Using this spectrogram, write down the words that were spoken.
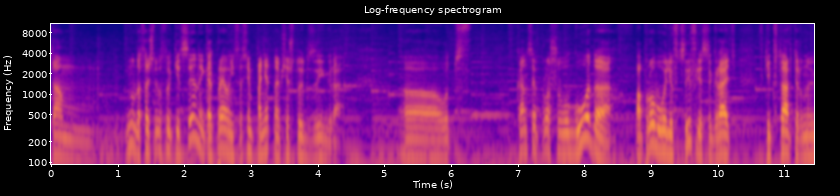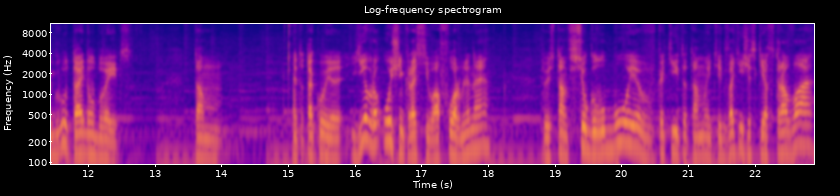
там ну, достаточно высокие цены, и, как правило, не совсем понятно вообще, что это за игра. А, вот в конце прошлого года попробовали в цифре сыграть в кикстартерную игру Tidal Blades. Там это такое евро очень красиво оформленное. То есть там все голубое, какие-то там эти экзотические острова,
